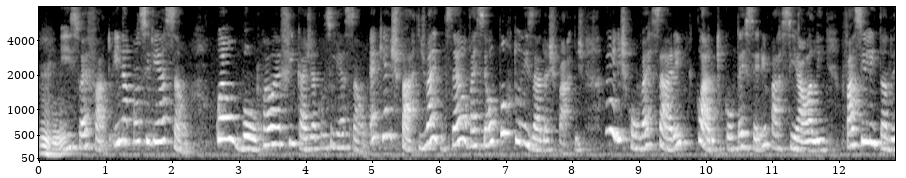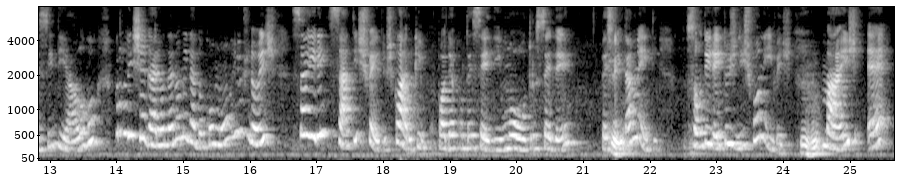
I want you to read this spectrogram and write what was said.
Uhum. Isso é fato. E na conciliação, qual é o bom, qual é a eficaz da conciliação? É que as partes, vai ser, vai ser oportunizado as partes. Aí eles conversarem, claro que com o terceiro imparcial ali, facilitando esse diálogo, para eles chegarem a um denominador comum e os dois saírem satisfeitos. Claro que pode acontecer de um ou outro ceder perfeitamente. Sim. São direitos disponíveis. Uhum. Mas é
